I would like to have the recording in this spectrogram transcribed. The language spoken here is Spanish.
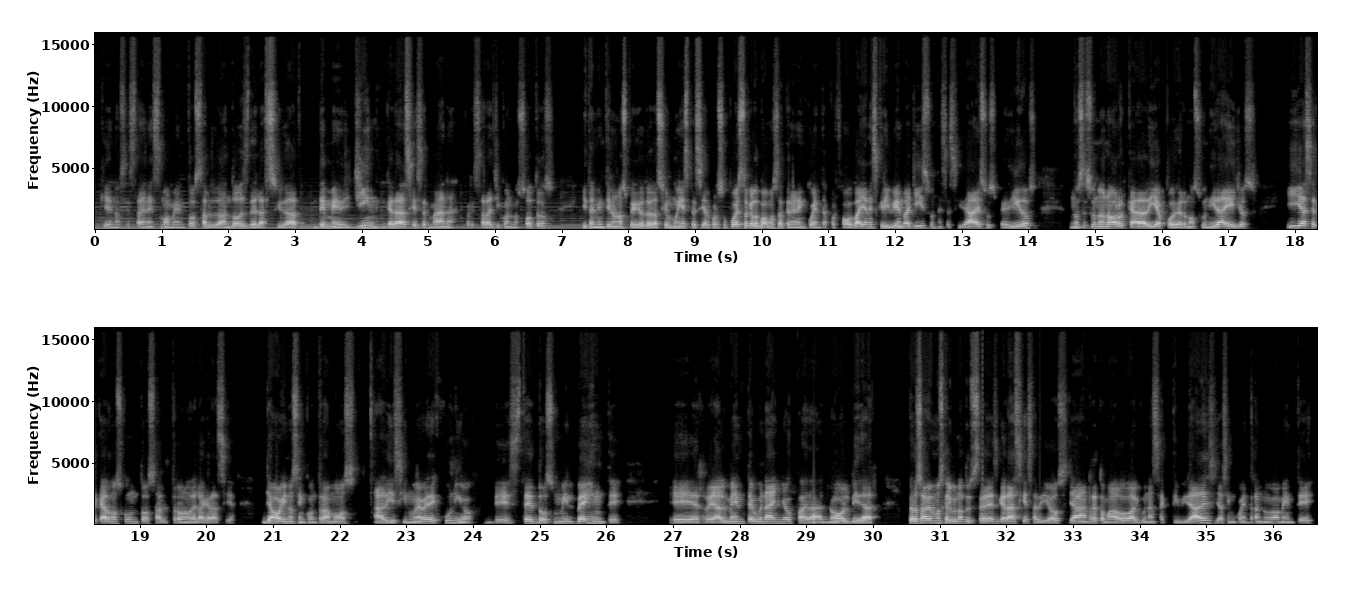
que nos está en este momento saludando desde la ciudad de Medellín. Gracias hermana por estar allí con nosotros y también tiene unos pedidos de oración muy especial. Por supuesto que los vamos a tener en cuenta. Por favor, vayan escribiendo allí sus necesidades, sus pedidos. Nos es un honor cada día podernos unir a ellos y acercarnos juntos al trono de la gracia. Ya hoy nos encontramos a 19 de junio de este 2020. Eh, realmente un año para no olvidar. Pero sabemos que algunos de ustedes, gracias a Dios, ya han retomado algunas actividades, ya se encuentran nuevamente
